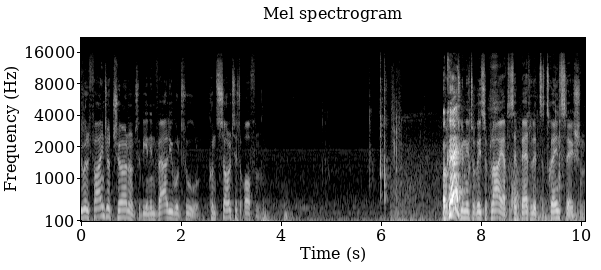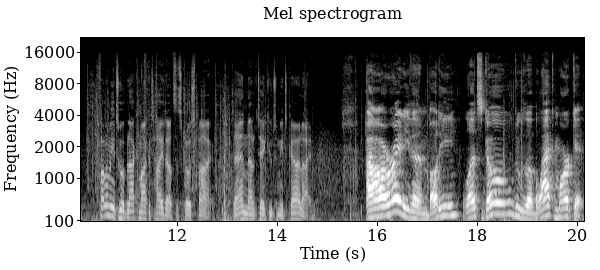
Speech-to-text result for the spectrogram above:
You will find your journal to be an invaluable tool. Consult it often. Okay. You need to resupply after that battle at the train station. Follow me to a black market hideout that's close by. Then I'll take you to meet Caroline. Alrighty then, buddy. Let's go to the black market.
